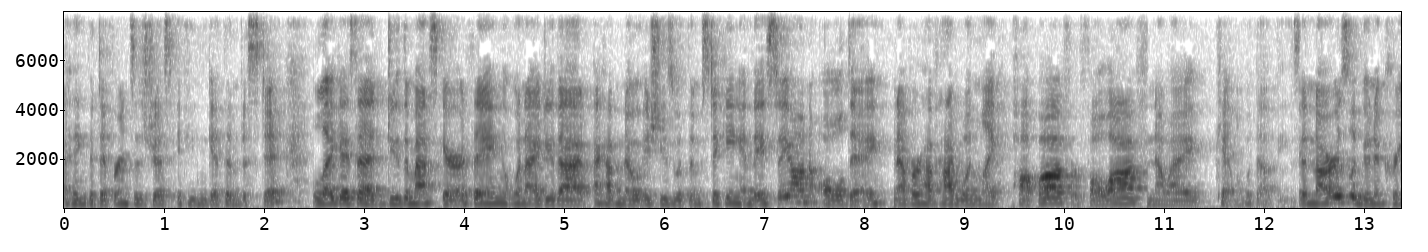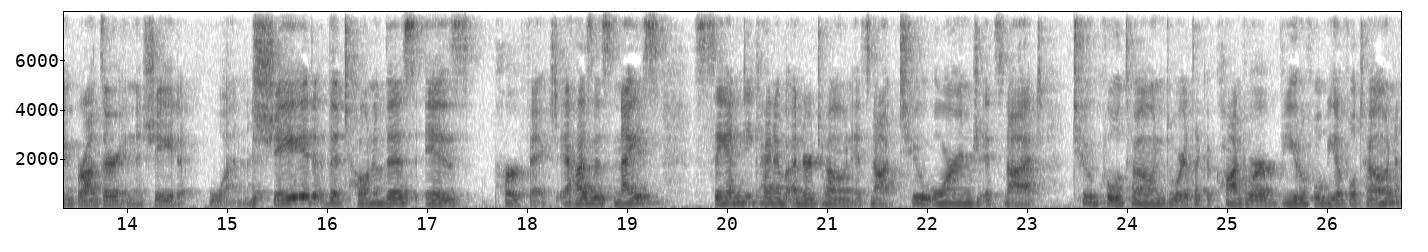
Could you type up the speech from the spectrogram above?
I think the difference is just if you can get them to stick. Like I said, do the mascara thing. When I do that, I have no issues with them sticking and they stay on all day. Never have had one like pop off or fall off. Now I can't live without these. The NARS Laguna Cream Bronzer in the shade 1. The shade, the tone of this is perfect. It has this nice sandy kind of undertone. It's not too orange. It's not too cool tone to where it's like a contour, beautiful, beautiful tone.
